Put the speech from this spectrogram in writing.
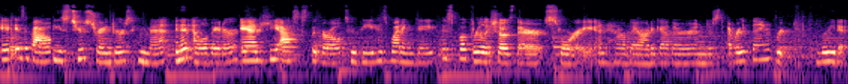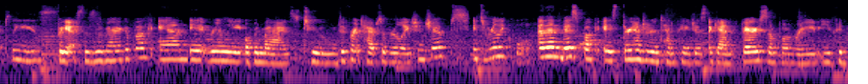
it is about these two strangers who met in an elevator and he asks the girl to be his wedding date. This book really shows their story and how they are together and just everything. Re read it, please. But yes, this is a very good book and it really opened my eyes to different types of relationships. It's really cool. And then this book is 310 pages. Again, very simple read. You could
